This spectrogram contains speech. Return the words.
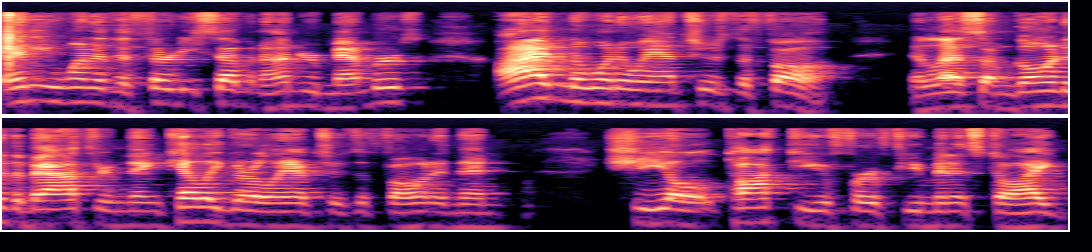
any one of the 3,700 members. I'm the one who answers the phone, unless I'm going to the bathroom. Then Kelly Girl answers the phone, and then she'll talk to you for a few minutes till I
